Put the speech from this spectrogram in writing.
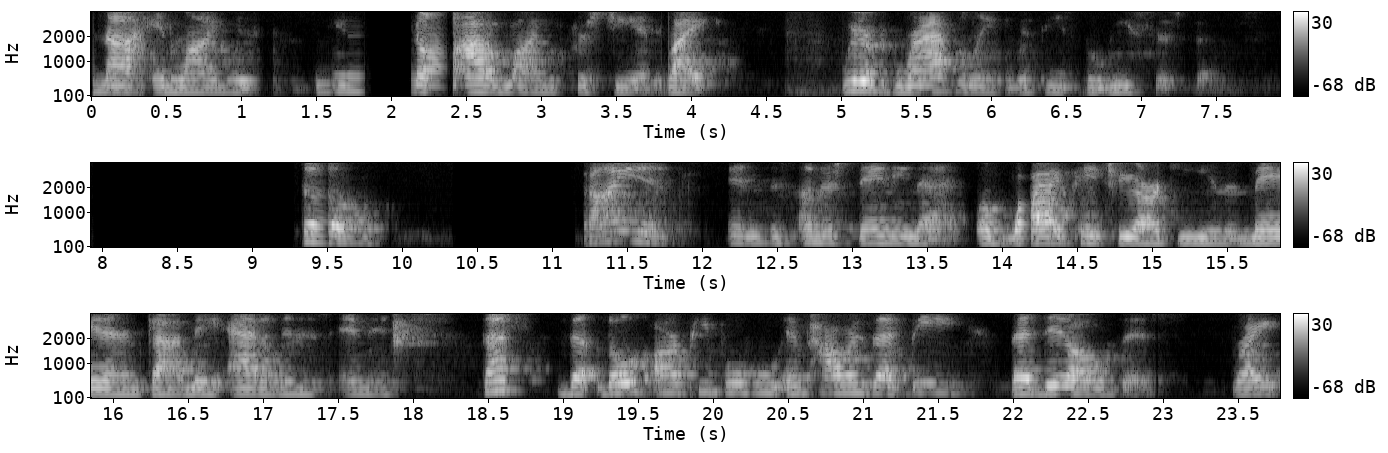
not in line with you know out of line with christianity. Like we're grappling with these belief systems. So science and this understanding that of why patriarchy and the man God made Adam in his image, that's that those are people who empowers that be that did all of this, right?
